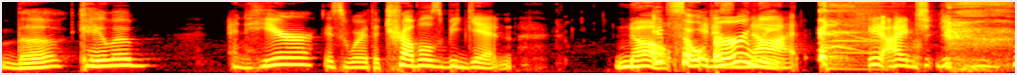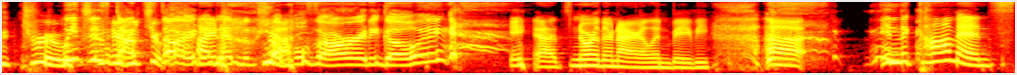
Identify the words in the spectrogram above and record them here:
the Caleb? And here is where the troubles begin. No, It's so it is early. not. It- I, true. We just got started and the yeah. troubles are already going. yeah, it's Northern Ireland, baby. Uh, in the comments,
